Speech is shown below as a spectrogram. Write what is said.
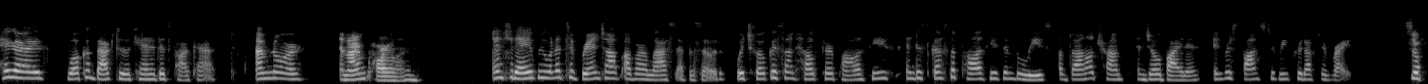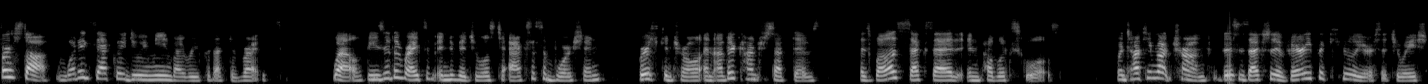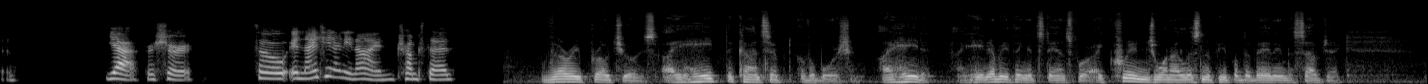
Hey guys, welcome back to the Candidates Podcast. I'm Noor. And I'm Carlin. And today we wanted to branch off of our last episode, which focused on healthcare policies and discuss the policies and beliefs of Donald Trump and Joe Biden in response to reproductive rights. So, first off, what exactly do we mean by reproductive rights? Well, these are the rights of individuals to access abortion, birth control, and other contraceptives, as well as sex ed in public schools. When talking about Trump, this is actually a very peculiar situation. Yeah, for sure. So in 1999, Trump said, Very pro choice. I hate the concept of abortion. I hate it. I hate everything it stands for. I cringe when I listen to people debating the subject.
